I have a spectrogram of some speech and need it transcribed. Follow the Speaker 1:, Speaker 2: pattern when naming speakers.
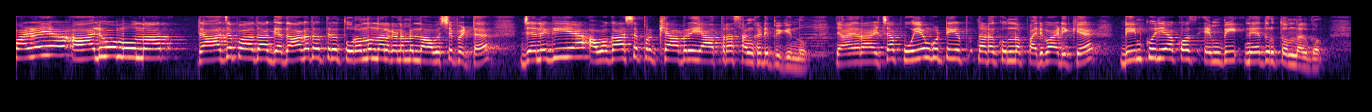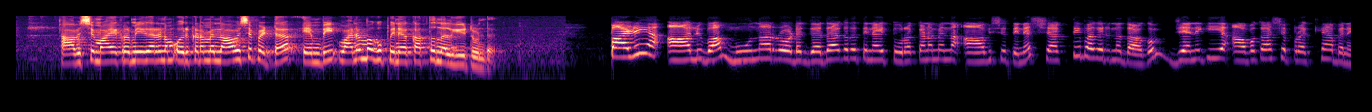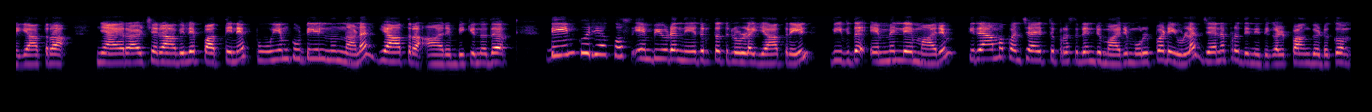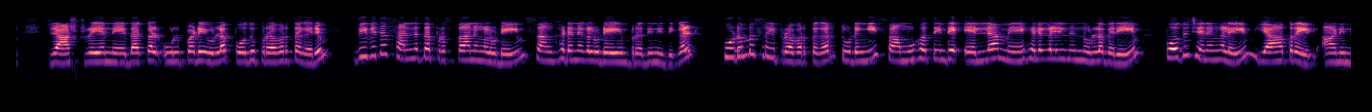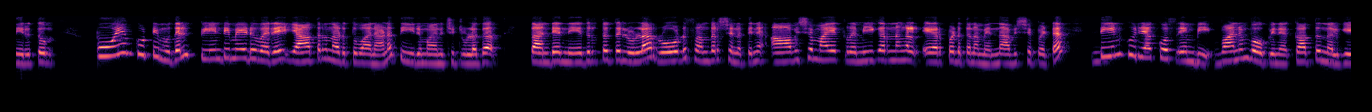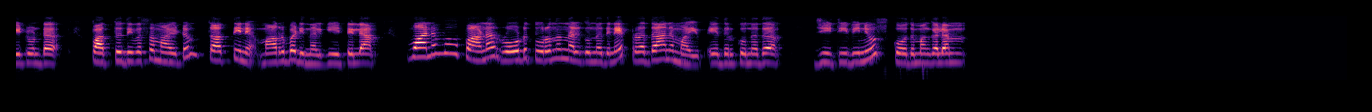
Speaker 1: പഴയ ആലുവ മൂന്നാർ രാജപാത ഗതാഗതത്തിന് തുറന്നു നൽകണമെന്നാവശ്യപ്പെട്ട് ജനകീയ അവകാശ പ്രഖ്യാപന യാത്ര സംഘടിപ്പിക്കുന്നു. ഞായറാഴ്ച പൂയംകുട്ടിയിൽ നടക്കുന്ന പരിപാടിക്ക് ഡീൻ കുര്യാക്കോസ് എം നേതൃത്വം നൽകും. ആവശ്യമായ ക്രമീകരണം ഒരുക്കണമെന്നാവശ്യപ്പെട്ട് എം പി വനം വകുപ്പിന് കത്ത് നൽകിയിട്ടുണ്ട്.
Speaker 2: പഴയ ആലുവ മൂന്നാർ റോഡ് ഗതാഗതത്തിനായി തുറക്കണമെന്ന ആവശ്യത്തിന് ശക്തി പകരുന്നതാകും ജനകീയ അവകാശ പ്രഖ്യാപന യാത്ര. ഞായറാഴ്ച രാവിലെ പത്തിന് പൂയംകുട്ടിയിൽ നിന്നാണ് യാത്ര ആരംഭിക്കുന്നത്. ഡീൻ കുര്യാക്കോസ് എം പിയുടെ നേതൃത്വത്തിലുള്ള യാത്രയിൽ വിവിധ എം എൽ എമാരും ഗ്രാമപഞ്ചായത്ത് പ്രസിഡന്റുമാരും ഉൾപ്പെടെയുള്ള ജനപ്രതിനിധികൾ പങ്കെടുക്കും. രാഷ്ട്രീയ നേതാക്കൾ ഉൾപ്പെടെയുള്ള പൊതുപ്രവർത്തകരും വിവിധ സന്നദ്ധ പ്രസ്ഥാനങ്ങളുടെയും സംഘടനകളുടെയും പ്രതിനിധികൾ കുടുംബശ്രീ പ്രവർത്തകർ തുടങ്ങി സമൂഹത്തിന്റെ എല്ലാ മേഖലകളിൽ നിന്നുള്ളവരെയും പൊതുജനങ്ങളെയും യാത്രയിൽ അണിനിരത്തും. പൂയംകുട്ടി മുതൽ പീണ്ടിമേട് വരെ യാത്ര നടത്തുവാനാണ് തീരുമാനിച്ചിട്ടുള്ളത്. തന്റെ നേതൃത്വത്തിലുള്ള റോഡ് സന്ദർശനത്തിന് ആവശ്യമായ ക്രമീകരണങ്ങൾ ഏർപ്പെടുത്തണമെന്ന് ആവശ്യപ്പെട്ട് ഡീൻ കുര്യാക്കോസ് എം പി വനം വകുപ്പിന് കത്ത് നൽകിയിട്ടുണ്ട്. പത്തു ദിവസമായിട്ടും കത്തിന് മറുപടി നൽകിയിട്ടില്ല. വനം വകുപ്പാണ് റോഡ് തുറന്നു നൽകുന്നതിനെ പ്രധാനമായും എതിർക്കുന്നത്. G T V news Kothamangalam.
